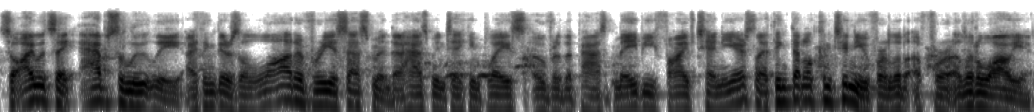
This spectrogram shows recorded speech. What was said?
So I would say absolutely. I think there's a lot of reassessment that has been taking place over the past maybe five, ten years, and I think that'll continue for a little for a little while yet.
